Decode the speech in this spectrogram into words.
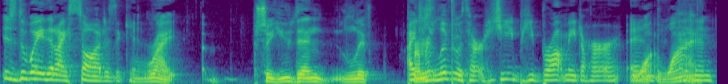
is the way that I saw it as a kid. Right. So you then lived. I just lived with her. He he brought me to her. And, Why- why? And then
